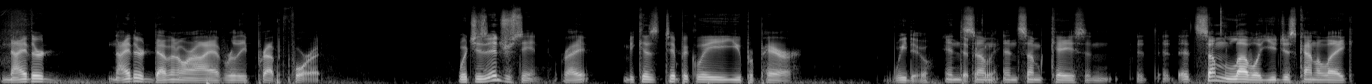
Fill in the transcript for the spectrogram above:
neither neither Devin or I have really prepped for it, which is interesting, right? Because typically you prepare We do in some in some case, and it, it, at some level you just kind of like,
